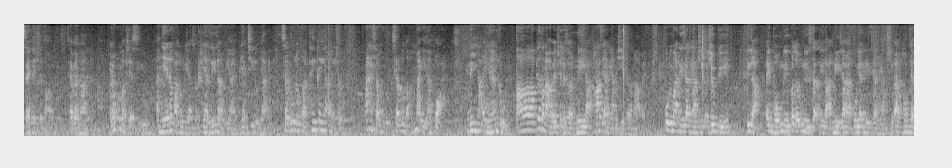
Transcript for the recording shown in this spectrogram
10နှစ်ဖြစ်သွားပြီဆရာပြန်နားတယ်ဘယ်တော့မှမဖြတ်စီဘူးအငြင်းနဲ့ပါလို့ရဆိုပြန်လေးလာလို့ရတယ်ပြန်ကြည့်လို့ရတယ်ဆရာတို့လောက်ကထိမ့်သိမ့်ရတဲ့လို့ အားကြောင့်မလို့ဆရာတို့ကအမှိုက်ရမ်းပွားတယ်နေရအရန်လိုတယ်အာပြဿနာပဲဖြစ်လဲဆိုတော့နေရထားစရာနေရာမရှိပြဿနာပဲကိုဒီမှာနေစရာနေရာမရှိဘူးအယုတ်တွေတိလားအဲ့ဘုံတွေပလုံးတွေစက်တွေလာနေကြတာကိုရက်နေစရာနေရာမရှိဘူးအဲ့ထုံးစံ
